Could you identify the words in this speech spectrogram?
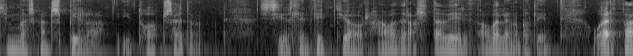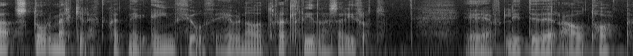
kymvæskan spilara í toppsætunum síðastlegin 50 ár hafa þeir alltaf verið á veleinapalli og er það stórmerkilegt hvernig ein þjóð hefur náða tröllríða þessar íþrótt. Ef lítið er á topp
